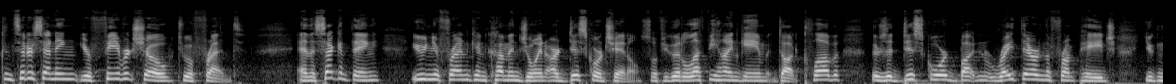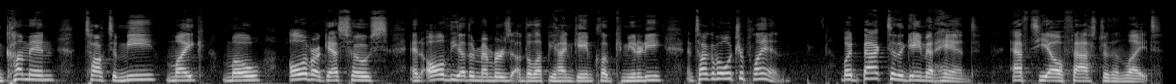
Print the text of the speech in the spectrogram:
consider sending your favorite show to a friend. And the second thing, you and your friend can come and join our Discord channel. So if you go to leftbehindgame.club, there's a Discord button right there on the front page. You can come in, talk to me, Mike, Mo, all of our guest hosts, and all the other members of the Left Behind Game Club community and talk about what you're playing. But back to the game at hand FTL Faster Than Light.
